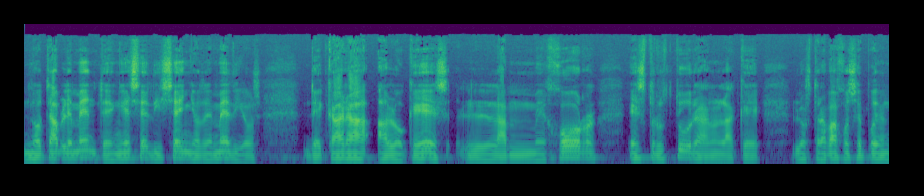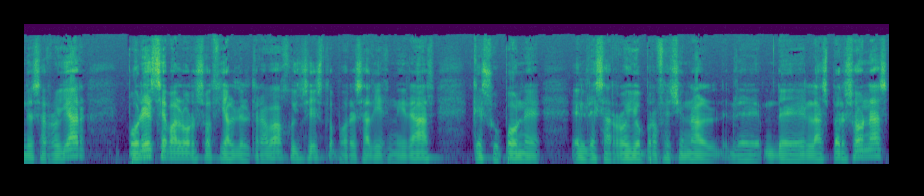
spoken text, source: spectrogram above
notablemente en ese diseño de medios de cara a lo que es la mejor estructura en la que los trabajos se pueden desarrollar, por ese valor social del trabajo, insisto, por esa dignidad que supone el desarrollo profesional de, las personas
